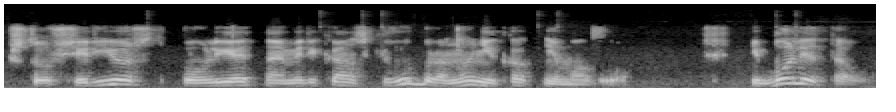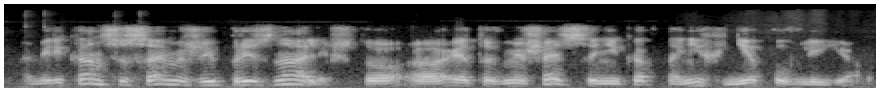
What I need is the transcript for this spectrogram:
что всерьез повлиять на американский выбор оно никак не могло. И более того, американцы сами же и признали, что это вмешательство никак на них не повлияло.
